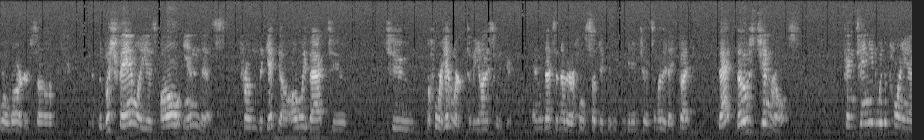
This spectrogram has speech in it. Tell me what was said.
world order. So the Bush family is all in this from the get-go, all the way back to to before Hitler, to be honest with you. And that's another whole subject that we can get into at some other day. But that those generals continued with the plan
